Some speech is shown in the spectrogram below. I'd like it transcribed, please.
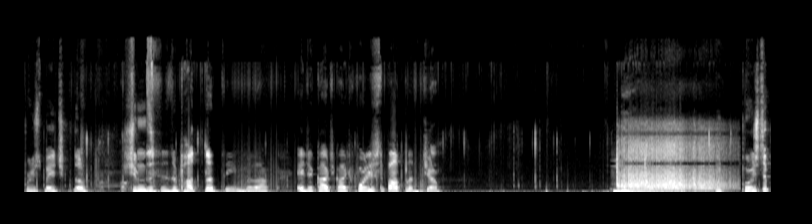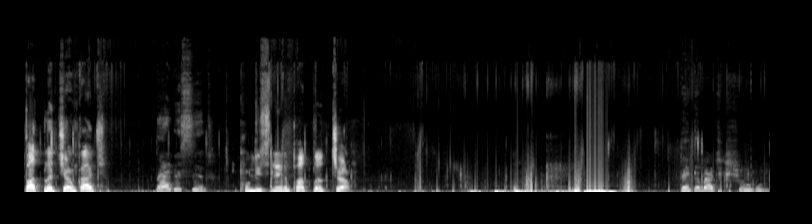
Polis bey çıktım. Şimdi sizi patlatayım mı ben? Ece kaç kaç polisi patlatacağım. Polisi patlatacağım kaç. Neredesin? Polisleri patlatacağım. Bekle ben çıkış yolu buldum.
